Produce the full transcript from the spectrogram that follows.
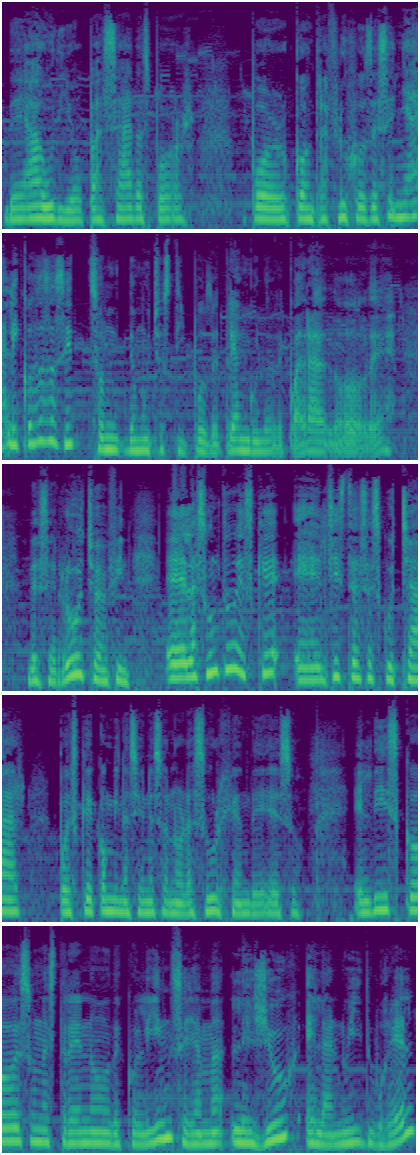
de audio pasadas por, por contraflujos de señal y cosas así son de muchos tipos, de triángulo, de cuadrado, de, de serrucho, en fin. El asunto es que el chiste es escuchar pues qué combinaciones sonoras surgen de eso. El disco es un estreno de Colline, se llama Le Jour et la Nuit d'Urel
